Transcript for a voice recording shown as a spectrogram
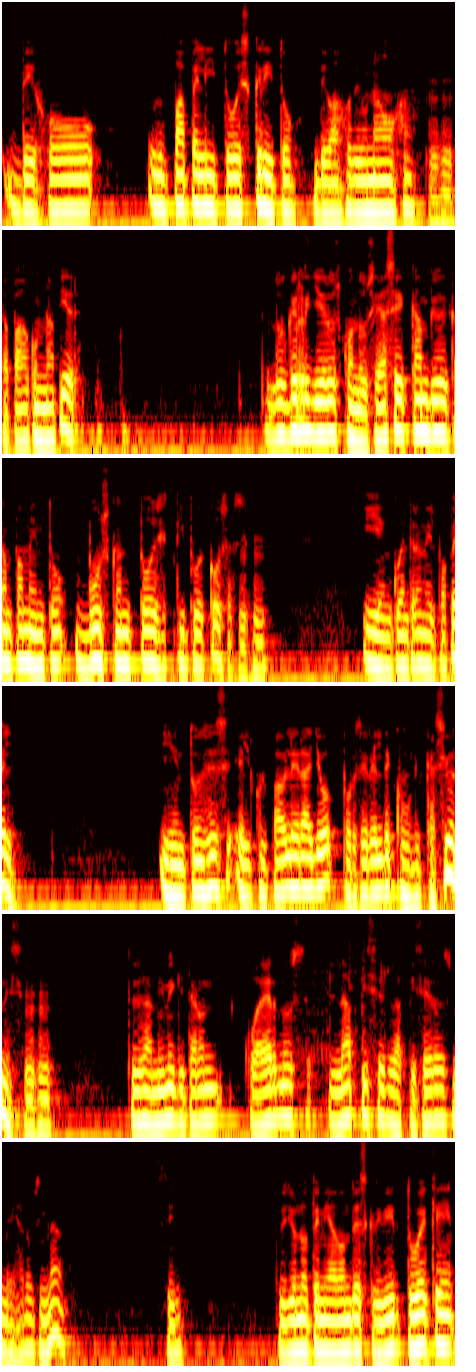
dejó un papelito escrito debajo de una hoja Ujú. tapado con una piedra. Entonces, los guerrilleros cuando se hace cambio de campamento buscan todo ese tipo de cosas y encuentran el papel. Y entonces el culpable era yo por ser el de comunicaciones. Ujú. Entonces a mí me quitaron cuadernos, lápices, lapiceros, me dejaron sin nada. Sí. Entonces yo no tenía dónde escribir, tuve que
